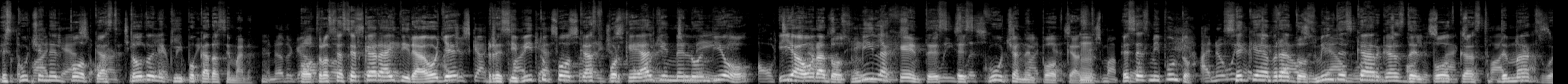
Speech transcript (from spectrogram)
escuchen el podcast, todo el equipo cada semana. Otro se acercará y dirá, oye, recibí tu podcast porque alguien me lo envió y ahora 2.000 agentes escuchan el podcast. Ese es mi punto. Sé que habrá 2.000 descargas del podcast de Maxwell.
